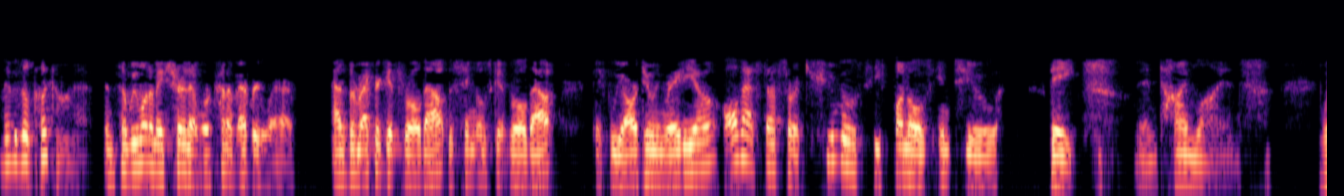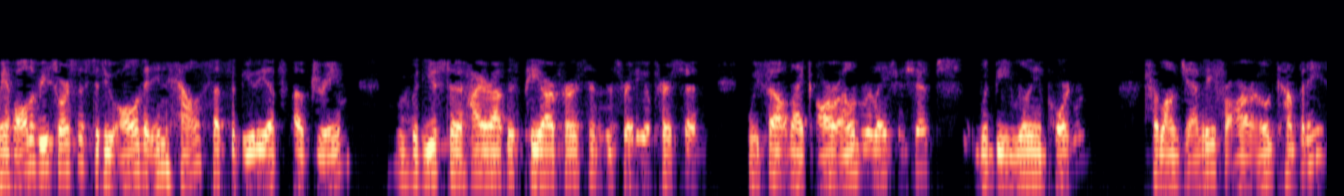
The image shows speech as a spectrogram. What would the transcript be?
maybe they'll click on it. And so we want to make sure that we're kind of everywhere. As the record gets rolled out, the singles get rolled out, if we are doing radio, all that stuff sort of cumulatively funnels into dates and timelines. We have all the resources to do all of it in-house. That's the beauty of, of Dream. We would used to hire out this PR person, this radio person. We felt like our own relationships would be really important for longevity for our own company.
